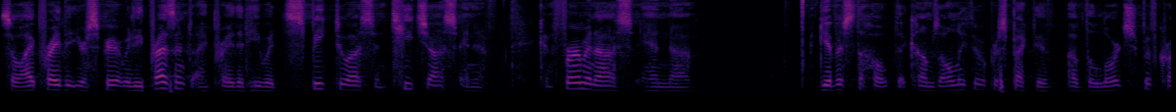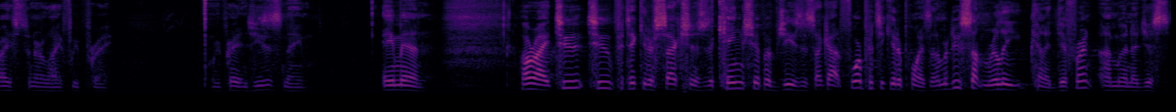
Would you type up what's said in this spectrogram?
So I pray that your Spirit would be present. I pray that He would speak to us and teach us and confirm in us and uh, give us the hope that comes only through a perspective of the Lordship of Christ in our life, we pray. We pray in Jesus' name. Amen. All right, two, two particular sections the kingship of Jesus. I got four particular points. I'm going to do something really kind of different. I'm going to just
